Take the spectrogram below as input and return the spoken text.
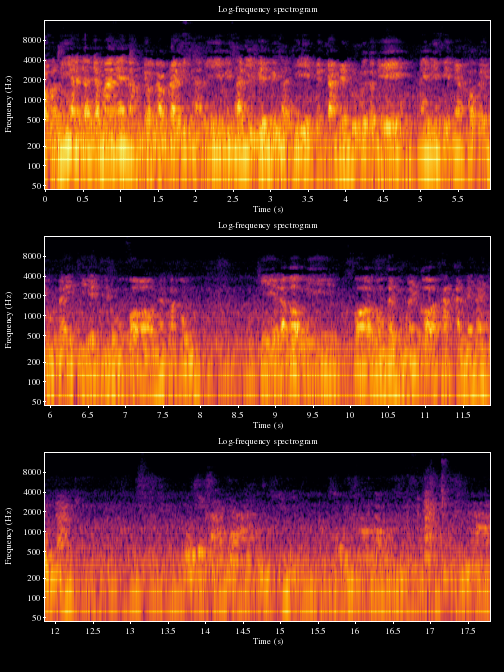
สำหรับวันนี้อาจารย์จะมาแนะนำเกี่ยวกับรายวิชานี้ วิชานี้เป็นวิชาที่เป็นการเรียนรู้ด้วยตนเอง ให้นิสิตเนี่ยเข้าไปดูใน TSU for all นะครับผมโอเคแล้วก็มีข้อสงสัยตรงไหนก็ทักกันในไลน์กลุ่มได้โอเคค่ะอาจารย์โอเคครับ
